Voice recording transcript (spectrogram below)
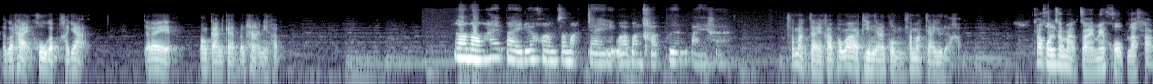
แล้วก็ถ่ายคู่กับขยะ จะได้ป้องกันการปัญหานี้ครับแล้วน้องให้ไปด้วยความสมัครใจหรือว่าบังคับเพื่อนไปค่ะ สมัครใจครับ เพราะว่าทีมงานผมสมัครใจอยู่แล้วครับ ถ้าคนสมัครใจไม่ครบล่ะครับ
